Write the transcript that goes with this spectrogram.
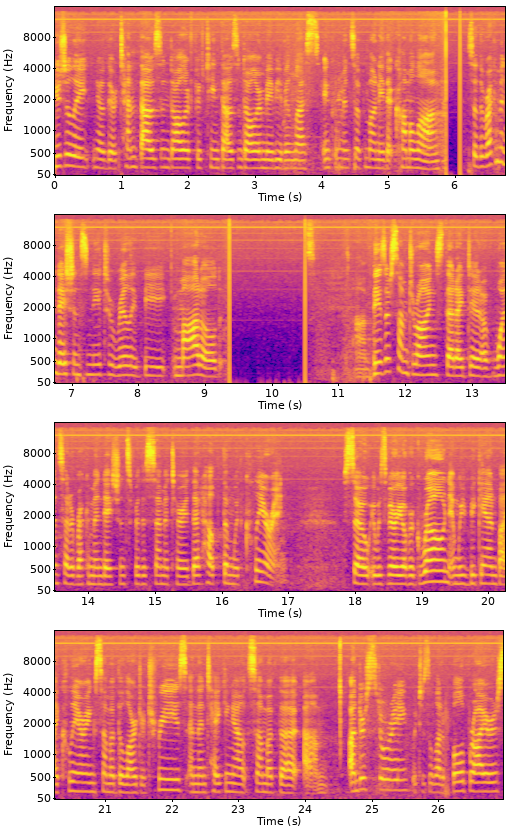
Usually, you know, there are $10,000, $15,000, maybe even less increments of money that come along so the recommendations need to really be modeled. Um, these are some drawings that I did of one set of recommendations for the cemetery that helped them with clearing. So it was very overgrown, and we began by clearing some of the larger trees and then taking out some of the um, understory, which is a lot of bullbriars,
